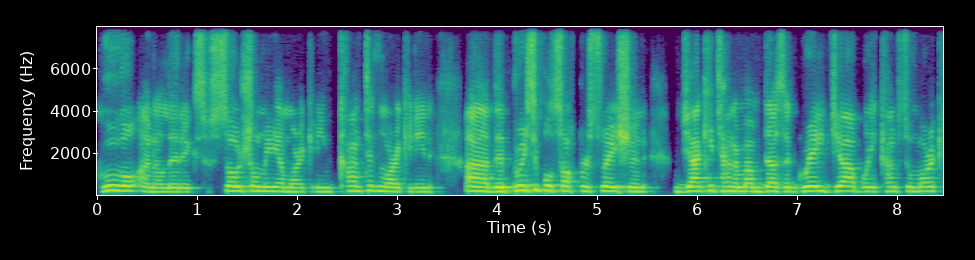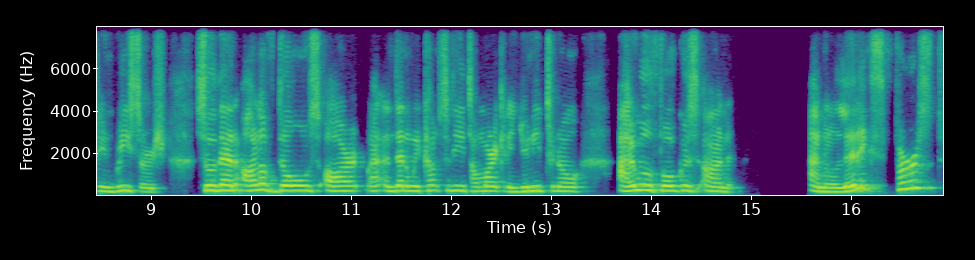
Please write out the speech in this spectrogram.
Google Analytics, social media marketing, content marketing, uh, the principles of persuasion. Jackie Tannenbaum does a great job when it comes to marketing research. So then all of those are, and then when it comes to digital marketing, you need to know, I will focus on analytics first.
